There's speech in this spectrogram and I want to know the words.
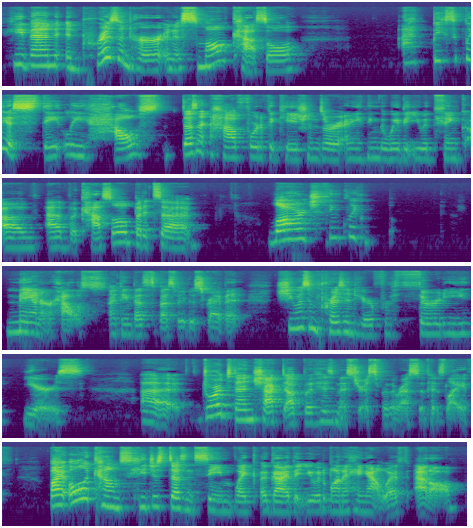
He then imprisoned her in a small castle basically a stately house doesn't have fortifications or anything the way that you would think of of a castle but it's a large think like manor house i think that's the best way to describe it. She was imprisoned here for 30 years. Uh, george then checked up with his mistress for the rest of his life. By all accounts he just doesn't seem like a guy that you would want to hang out with at all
